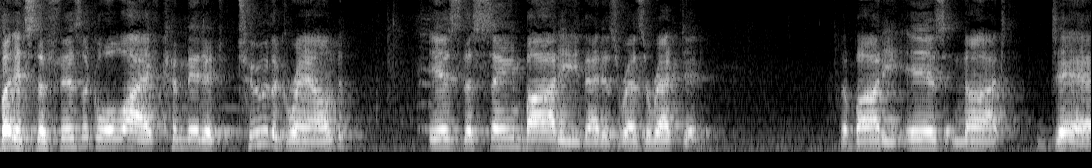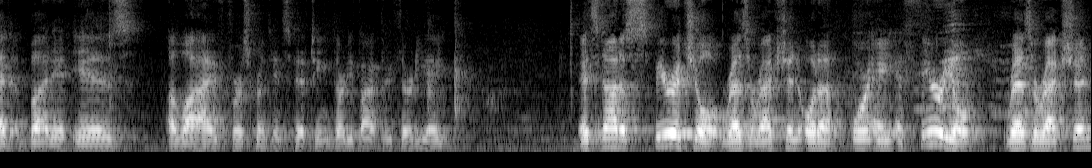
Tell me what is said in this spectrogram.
But it's the physical life committed to the ground is the same body that is resurrected. The body is not dead, but it is alive. 1 Corinthians 15 35 through 38. It's not a spiritual resurrection or a, or a ethereal resurrection.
